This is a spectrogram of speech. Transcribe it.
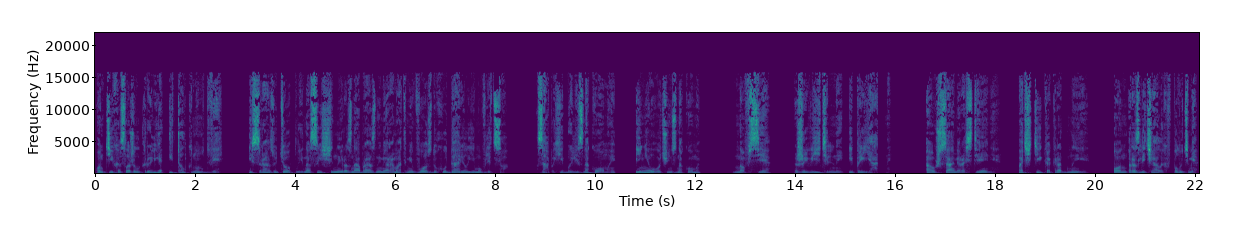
он тихо сложил крылья и толкнул дверь и сразу теплый, насыщенный разнообразными ароматами воздух ударил ему в лицо. Запахи были знакомы и не очень знакомы, но все живительны и приятны. А уж сами растения, почти как родные, он различал их в полутьме.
